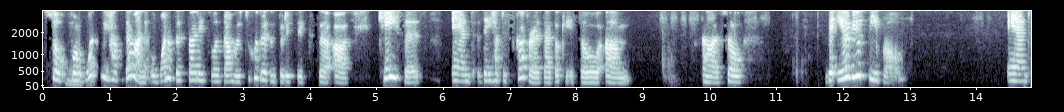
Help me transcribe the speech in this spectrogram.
So for mm. what we have done, one of the studies was done with 236 uh, uh, cases, and they have discovered that okay, so um, uh, so they interviewed people, and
